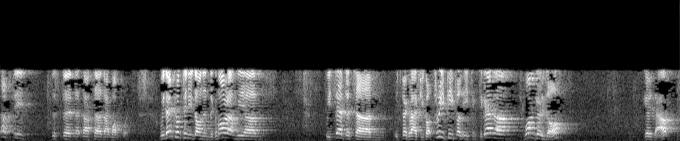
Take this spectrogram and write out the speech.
That's the, just the, that, uh, that one point. We then continued on in the Gemara and we, um, we said that, um, we spoke about if you've got three people eating together, one goes off, goes out,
